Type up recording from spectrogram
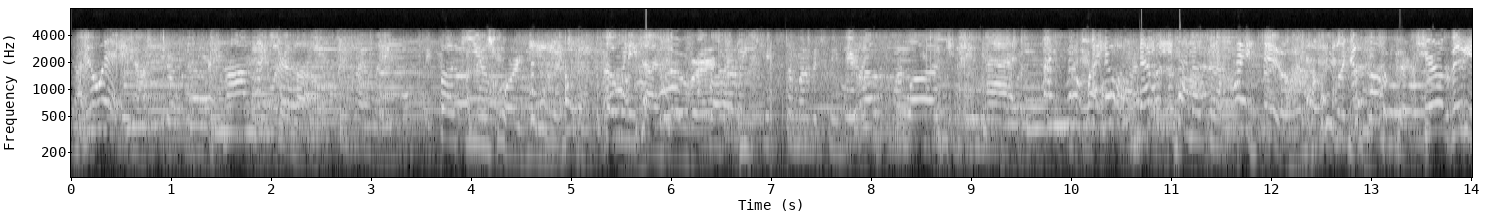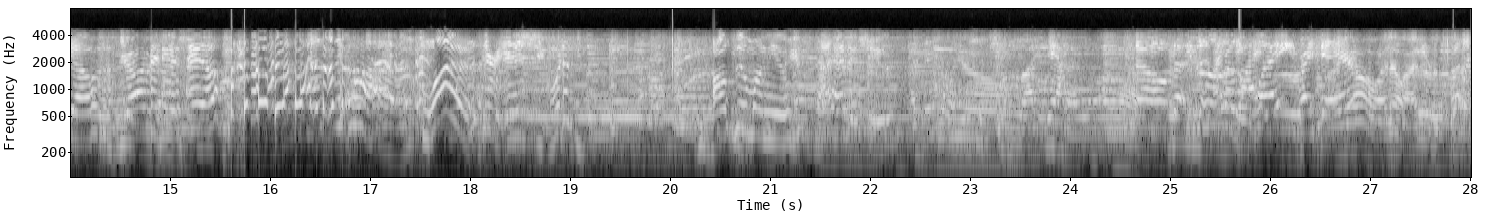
Do it! Mom, picture love. Fuck you, Courtney. So many times over. Someone between There's a slug in that. I know, that was the time I was gonna hide too. You're on video. You're on video too. Jessica, What? what's your issue? What is? I'll zoom on you. I have issues. Yeah. So that, that's the light right I know, I know, I noticed that.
